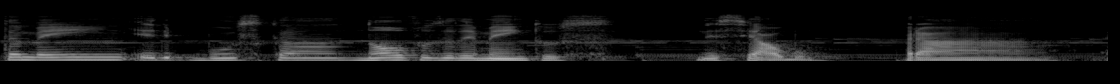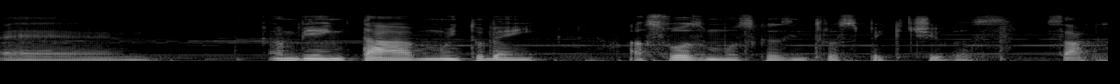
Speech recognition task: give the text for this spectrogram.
também ele busca novos elementos nesse álbum para é, ambientar muito bem as suas músicas introspectivas, saca?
